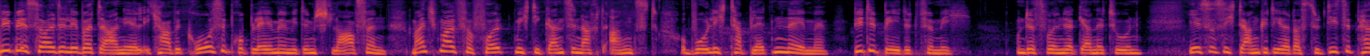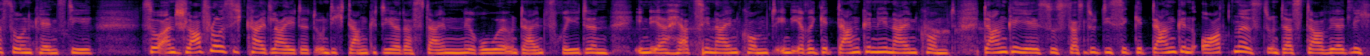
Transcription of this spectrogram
Liebe Isolde, lieber Daniel, ich habe große Probleme mit dem Schlafen. Manchmal verfolgt mich die ganze Nacht Angst, obwohl ich Tabletten nehme. Bitte betet für mich. Und das wollen wir gerne tun. Jesus, ich danke dir, dass du diese Person kennst, die so an Schlaflosigkeit leidet. Und ich danke dir, dass deine Ruhe und dein Frieden in ihr Herz hineinkommt, in ihre Gedanken hineinkommt. Danke, Jesus, dass du diese Gedanken ordnest und dass da wirklich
